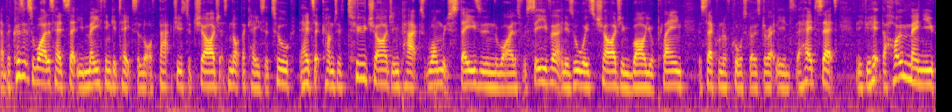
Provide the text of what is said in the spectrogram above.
Now because it's a wireless headset you may think it takes a lot of batteries to charge, that's not the case at all. The headset comes with two charging packs, one which stays within the wireless receiver and is always charging while you're playing, the second one of course goes directly into the headset and if you hit the home menu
